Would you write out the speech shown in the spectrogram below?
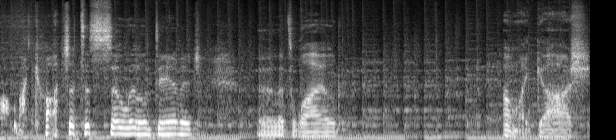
Oh my gosh, that does so little damage. Uh, that's wild. Oh my gosh.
